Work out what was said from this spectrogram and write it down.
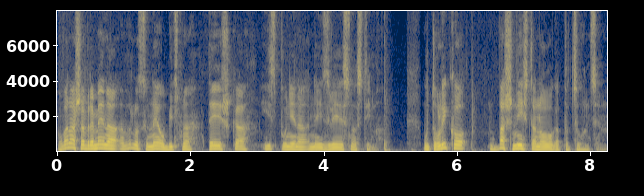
Ova naša vremena vrlo su neobična, teška, ispunjena neizvjesnostima. Utoliko baš ništa novoga pod suncem.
